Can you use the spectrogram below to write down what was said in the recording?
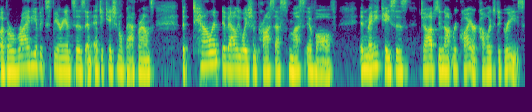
a variety of experiences and educational backgrounds, the talent evaluation process must evolve. In many cases, jobs do not require college degrees.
